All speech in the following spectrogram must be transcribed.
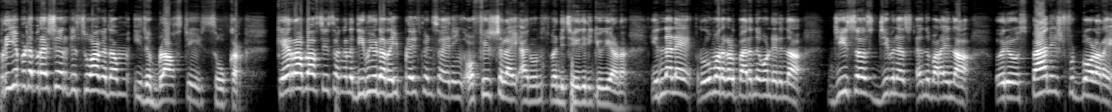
പ്രിയപ്പെട്ട പ്രേക്ഷകർക്ക് സ്വാഗതം. ഇത് ബ്ലാസ്റ്റേഴ്സ് സൂക്കർ കേരള ബ്ലാസ്റ്റേഴ്സ് അങ്ങനെ ദിമിയുടെ റീപ്ലേസ്മെന്റ് സൈനിങ് ഒഫീഷ്യലായി അനൗൺസ്മെന്റ് ചെയ്തിരിക്കുകയാണ്. ഇന്നലെ റൂമറുകൾ പരന്നുകൊണ്ടിരുന്ന ജീസസ് ജിമിനസ് എന്ന് പറയുന്ന ഒരു സ്പാനിഷ് ഫുട്ബോളറെ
